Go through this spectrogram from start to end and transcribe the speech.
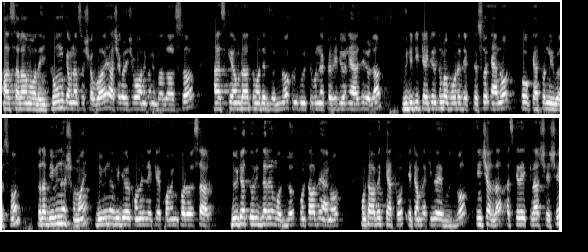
আসসালামু আলাইকুম, কেমন আছো সবাই? আশা করি সবাই অনেক অনেক ভালো আছো। আজকে আমরা তোমাদের জন্য খুবই গুরুত্বপূর্ণ একটা ভিডিও নিয়ে হাজির হলাম। ভিডিওটি টাইটেল তোমরা বোর্ডে দেখতেছো, অ্যানোড ও ক্যাথোড নির্বাচন। তোমরা বিভিন্ন সময় বিভিন্ন ভিডিওর কমেন্ট লিখে কমেন্ট করো, স্যার, দুইটা তরিদ্দারের মধ্যে কোনটা হবে অ্যানোড, কোনটা হবে ক্যাথোড? এটা আমরা কীভাবে বুঝব? ইনশাল্লাহ আজকের এই ক্লাস শেষে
